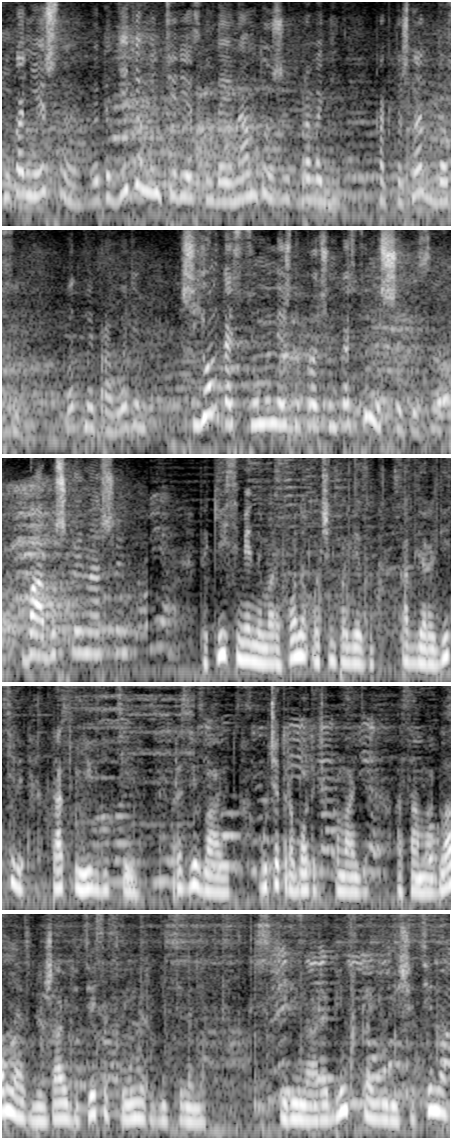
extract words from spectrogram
Ну, конечно, это детям интересно, да и нам тоже проводить. Как-то ж надо досуг. Вот мы проводим. Шьем костюмы, между прочим, костюмы сшиты с бабушкой нашей. Такие семейные марафоны очень полезны как для родителей, так и их детей. Развивают, учат работать в команде, а самое главное, сближают детей со своими родителями. Ирина Арабинская, Юрий Щетина,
